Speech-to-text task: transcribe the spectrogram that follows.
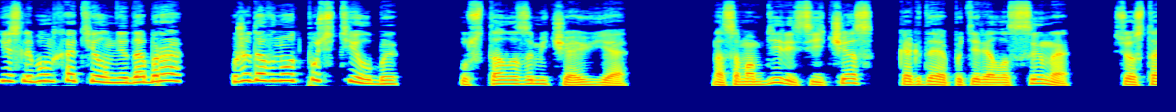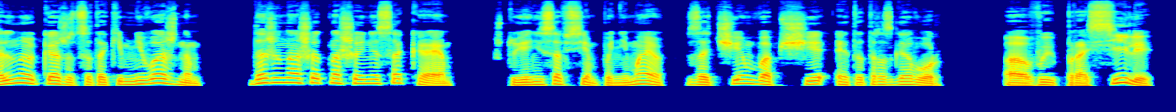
Если бы он хотел мне добра, уже давно отпустил бы. Устало замечаю я. На самом деле сейчас, когда я потеряла сына, все остальное кажется таким неважным, даже наши отношения с Акаем, что я не совсем понимаю, зачем вообще этот разговор. А вы просили?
